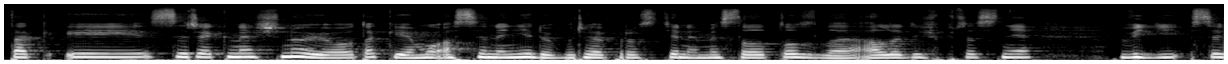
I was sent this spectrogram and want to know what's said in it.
tak i si řekneš, no jo, tak jemu asi není dobře, prostě nemyslel to zle, ale když přesně vidí, jsi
